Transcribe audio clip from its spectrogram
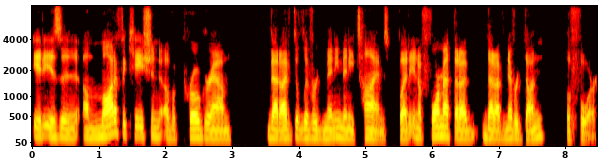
it is a, a modification of a program that I've delivered many, many times, but in a format that I've that I've never done before.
